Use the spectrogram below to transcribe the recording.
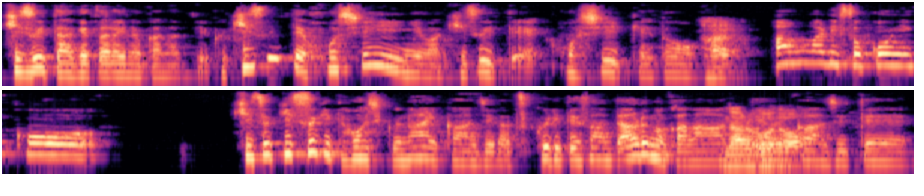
気づいてあげたらいいのかなっていうか、気づいてほしいには気づいてほしいけど、はい、あんまりそこにこう、気づきすぎてほしくない感じが作り手さんってあるのかなっていう感じで。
